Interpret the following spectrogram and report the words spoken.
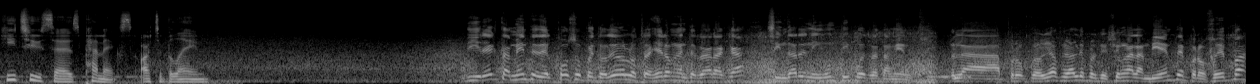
He too says Pemex are to blame. Directamente del pozo petrolero los trajeron a enterrar acá sin darle ningún tipo de tratamiento. La Procuraduría Federal de Protección al Ambiente, Profepa,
